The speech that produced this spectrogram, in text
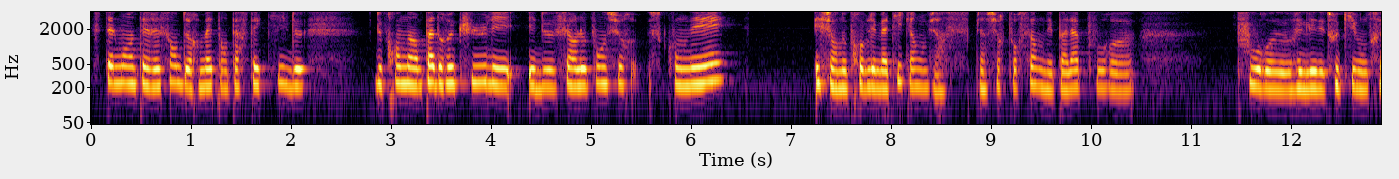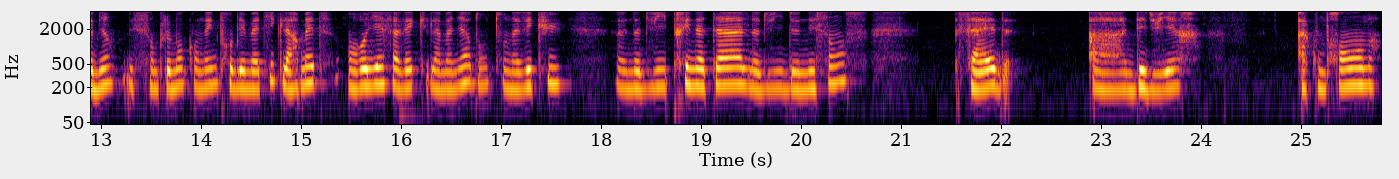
C'est tellement intéressant de remettre en perspective, de, de prendre un pas de recul et, de faire le point sur ce qu'on est et sur nos problématiques. Hein. Bien sûr pour ça, on n'est pas là pour, euh, euh, régler des trucs qui vont très bien, mais simplement qu'on a une problématique, la remettre en relief avec la manière dont on a vécu euh, notre vie prénatale, notre vie de naissance, ça aide à déduire, à comprendre,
